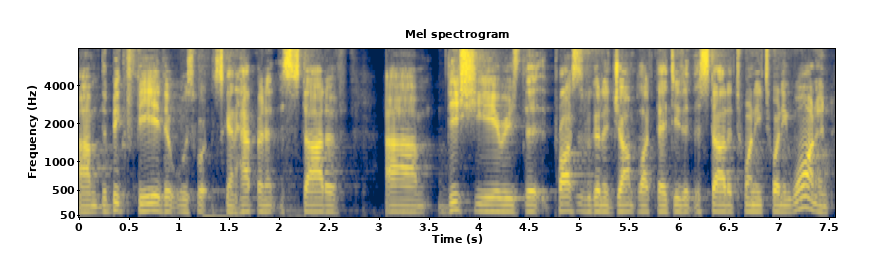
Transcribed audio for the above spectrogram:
um, the big fear that was what's going to happen at the start of um, this year is that prices were going to jump like they did at the start of 2021. And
